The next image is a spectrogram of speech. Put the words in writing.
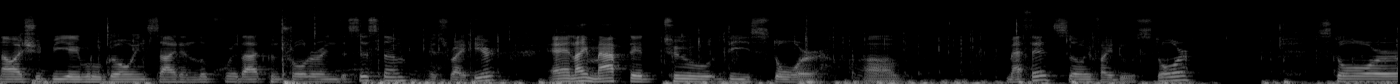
Now I should be able to go inside and look for that controller in the system. It's right here. And I mapped it to the store uh, method. So if I do store store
